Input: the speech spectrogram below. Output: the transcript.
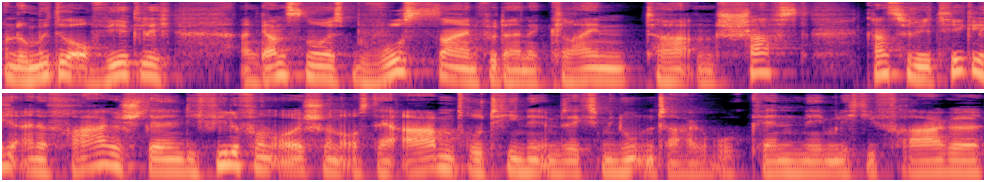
Und damit du auch wirklich ein ganz neues Bewusstsein für deine kleinen Taten schaffst, kannst du dir täglich eine Frage stellen, die viele von euch schon aus der Abendroutine im 6-Minuten-Tagebuch kennen, nämlich die Frage,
